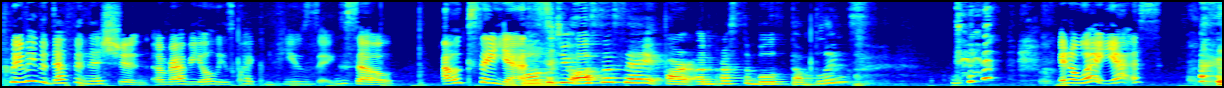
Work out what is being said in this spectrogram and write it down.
Clearly, the definition of ravioli is quite confusing. So, I would say yes. Well, could you also say are Uncrustables dumplings? In a way, yes.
